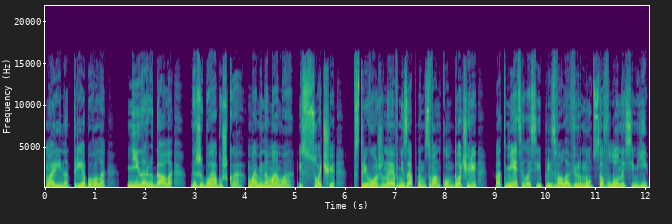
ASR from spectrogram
Марина требовала, Нина рыдала. Даже бабушка, мамина мама из Сочи, встревоженная внезапным звонком дочери, отметилась и призвала вернуться в лоно семьи.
